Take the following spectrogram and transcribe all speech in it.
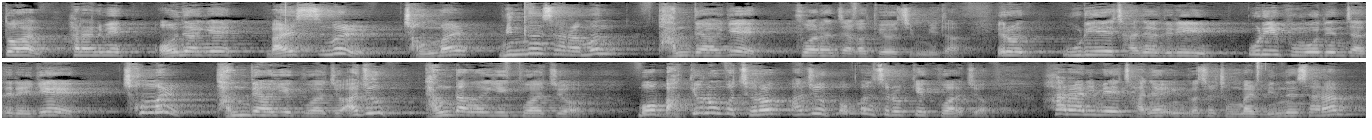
또한 하나님의 언약의 말씀을 정말 믿는 사람은 담대하게 구하는 자가 되어집니다. 여러분, 우리의 자녀들이 우리 부모된 자들에게 정말 담대하게 구하죠. 아주 당당하게 구하죠. 뭐 맡겨놓은 것처럼 아주 뻔뻔스럽게 구하죠. 하나님의 자녀인 것을 정말 믿는 사람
